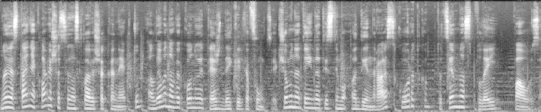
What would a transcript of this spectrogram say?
Ну і остання клавіша це у нас клавіша Connect, але вона виконує теж декілька функцій. Якщо ми на неї натиснемо один раз коротко, то це в нас play пауза.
